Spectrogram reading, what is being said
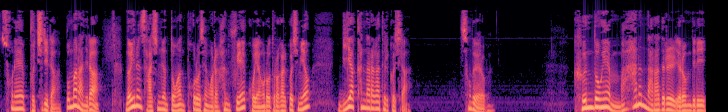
손에 붙이리라. 뿐만 아니라 너희는 40년 동안 포로 생활을 한 후에 고향으로 돌아갈 것이며 미약한 나라가 될 것이라. 성도 여러분, 근동의 많은 나라들을 여러분들이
